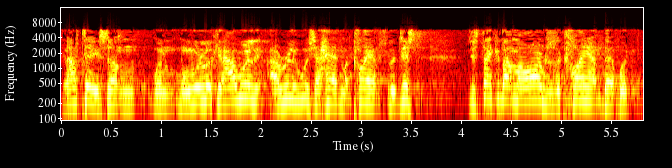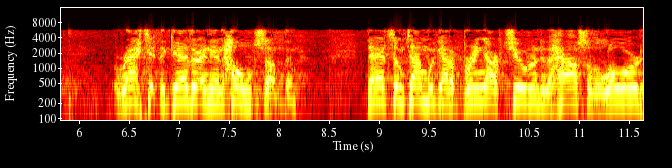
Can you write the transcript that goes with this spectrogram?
And I'll tell you something. When when we're looking, I really I really wish I had my clamps, but just just think about my arms as a clamp that would ratchet together and then hold something. Dad, sometimes we got to bring our children to the house of the Lord.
